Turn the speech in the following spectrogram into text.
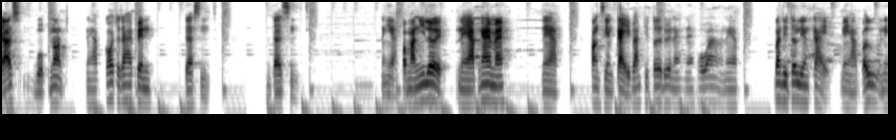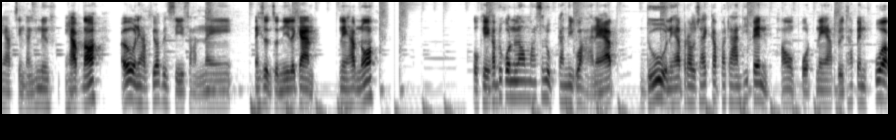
does บวก not นะครับก็จะได้เป็น doesn't doesn't นะครับประมาณนี้เลยนะครับง่ายไหมนะครับฟังเสียงไก่บ้านทิวเตอร์ด้วยนะนะเพราะว่านะครับบ้านทิวเตอร์เลี้ยงไก่นะครับเออนะครับเสียงดังนิดนึงนะครับเนาะเออนะครับคิดว่าเป็นสีสันในในส่วนส่วนนี้แล้วกันนะครับเนาะโอเคครับทุกคนเรามาสรุปกันดีกว่านะครับ ดูนะครับเราใช้กับประธานที่เป็นเผ่าพจน์นะครับหรือถ้าเป็นพวก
